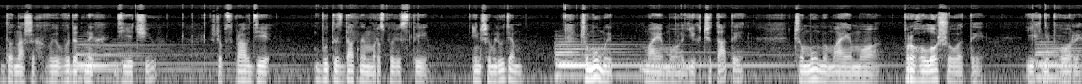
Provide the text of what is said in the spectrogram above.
до наших видатних діячів, щоб справді бути здатним розповісти іншим людям, чому ми маємо їх читати, чому ми маємо проголошувати їхні твори,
